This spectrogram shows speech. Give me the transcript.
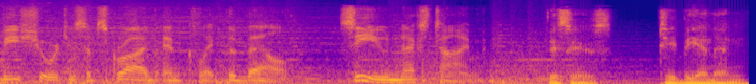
Be sure to subscribe and click the bell. See you next time. This is TBNN.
